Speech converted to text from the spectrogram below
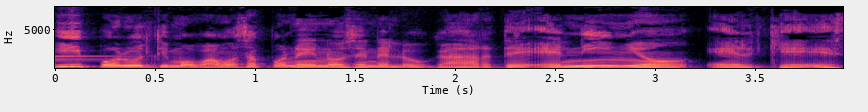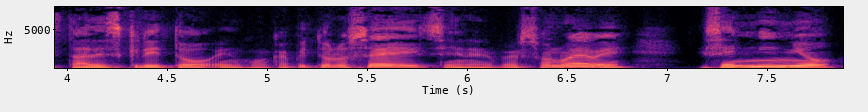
Y por último, vamos a ponernos en el lugar de el niño, el que está descrito en Juan capítulo 6, en el verso 9, ese niño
